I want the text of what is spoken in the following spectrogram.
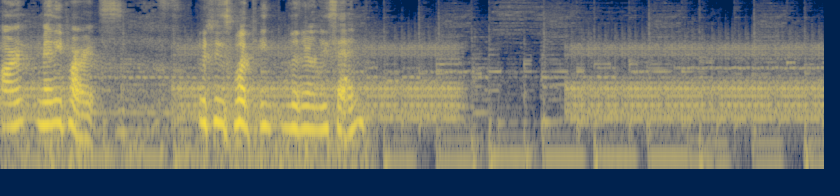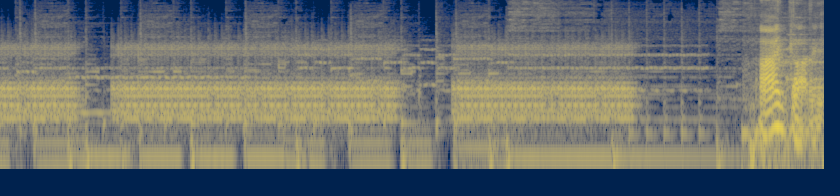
aren't many parts. Which is what they literally said. I got it.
